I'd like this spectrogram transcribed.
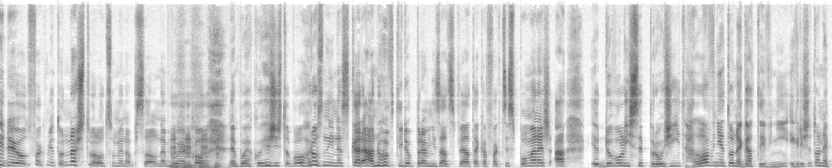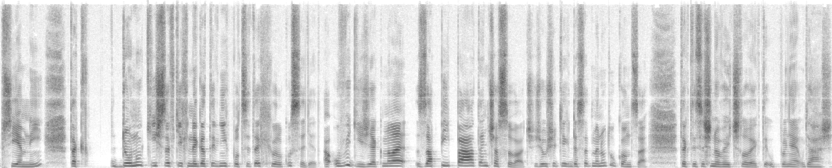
idiot, fakt mě to naštvalo, co mi napsal, nebo jako, nebo jako ježíš, to bylo hrozný dneska ráno v té dopravní zácpě a tak a fakt si vzpomeneš a dovolíš si prožít hlavně to negativní, i když je to nepříjemný, tak donutíš se v těch negativních pocitech chvilku sedět a uvidíš, že jakmile zapípá ten časovač, že už je těch 10 minut u konce, tak ty seš nový člověk, ty úplně uděláš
